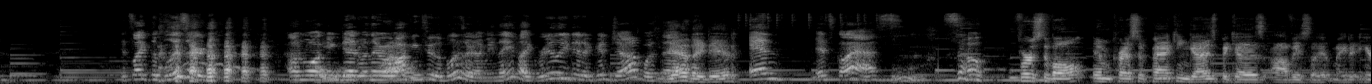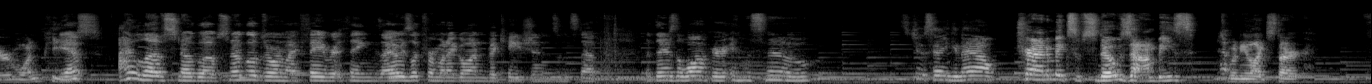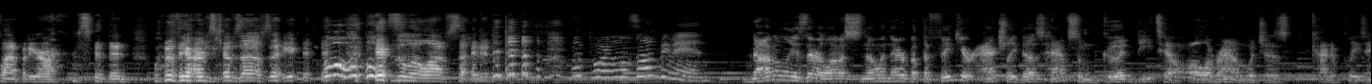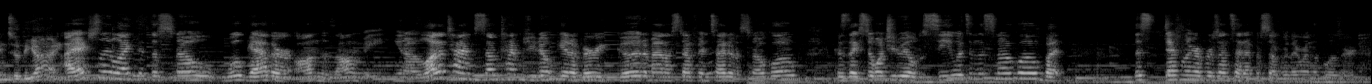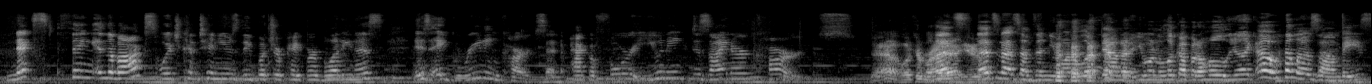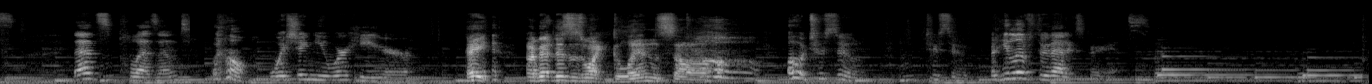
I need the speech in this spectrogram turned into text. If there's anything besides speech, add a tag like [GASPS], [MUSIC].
It's like the blizzard [LAUGHS] on Walking oh, Dead when they were Wow. walking through the blizzard. I mean, they like really did a good job with that. Yeah, they did. And it's glass. So, First of all, impressive packing, guys, because obviously it made it here in one piece. Yep. I love snow globes. Snow globes are one of my favorite things. I always look for them when I go on vacations and stuff. But there's the walker in the snow. It's just hanging out, trying to make some snow zombies. It's when you like start flapping your arms, and then one of the arms comes off, so you're, Oh. it's a little lopsided. [LAUGHS] My poor little zombie man. Not only is there a lot of snow in there, but the figure actually does have some good detail all around, which is kind of pleasing to the eye. I actually like that the snow will gather on the zombie. You know, a lot of times, sometimes you don't get a very good amount of stuff inside of a snow globe because they still want you to be able to see what's in the snow globe, but this definitely represents that episode where they were in the blizzard. Next thing in the box, which continues the butcher paper bloodiness, is a greeting card set, a pack of four unique designer cards. yeah, looking Well, right at you. that's not something you want to look down at. You want to look up at a hole and you're like, oh, hello, zombies. That's pleasant. Well, wishing you were here. Hey, [LAUGHS] I bet this is what Glenn saw. [GASPS] oh, too soon. Too soon. But he lived through that experience.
